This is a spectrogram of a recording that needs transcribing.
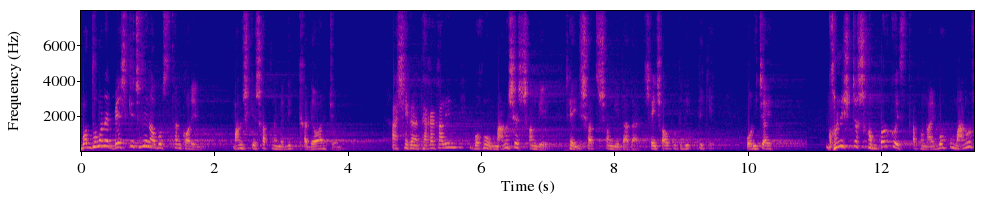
বর্ধমানে বেশ কিছুদিন অবস্থান করেন মানুষকে সৎনামে দীক্ষা দেওয়ার জন্য। আর সেখানে থাকাকালীন বহু মানুষের সঙ্গে সেই সৎসঙ্গী দাদা, সেই সভাপতি ঋত্বিকে পরিচয়। ঘনিষ্ঠ সম্পর্ক স্থাপন হয় বহু মানুষ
